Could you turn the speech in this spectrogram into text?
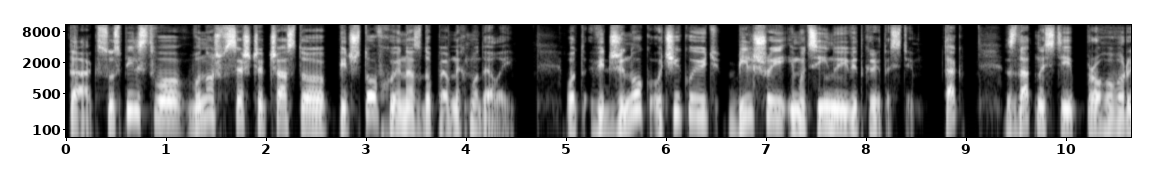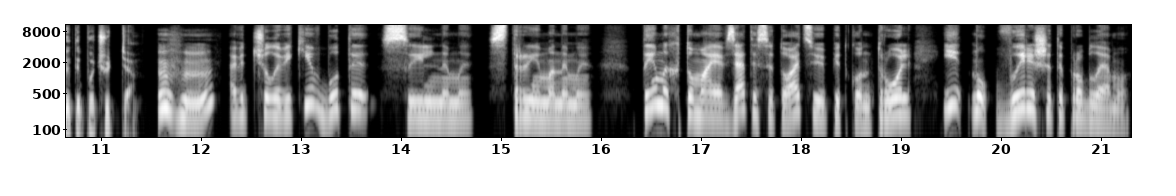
Так, суспільство, воно ж все ще часто підштовхує нас до певних моделей. От від жінок очікують більшої емоційної відкритості, так? Здатності проговорити почуття. Угу. А від чоловіків бути сильними, стриманими, тими, хто має взяти ситуацію під контроль і ну, вирішити проблему.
